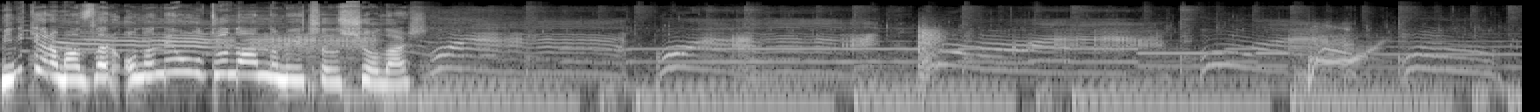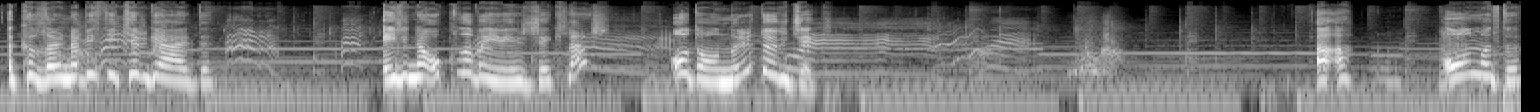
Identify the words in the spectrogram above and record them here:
Minik yaramazlar ona ne olduğunu anlamaya çalışıyorlar. Akıllarına bir fikir geldi. Eline oklavayı verecekler. O da onları dövecek. Aa, olmadı.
